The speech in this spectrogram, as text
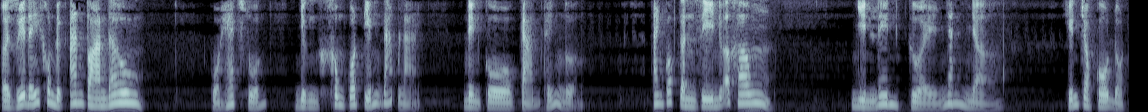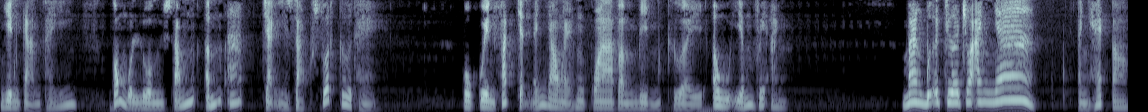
ở dưới đấy không được an toàn đâu. Cô hét xuống, nhưng không có tiếng đáp lại, nên cô cảm thấy ngượng. Anh có cần gì nữa không? Nhìn lên cười nhăn nhở, khiến cho cô đột nhiên cảm thấy có một luồng sóng ấm áp chạy dọc suốt cơ thể. Cô quên phát trận đánh nhau ngày hôm qua và mỉm cười âu yếm với anh. Mang bữa trưa cho anh nha! Anh hét to.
